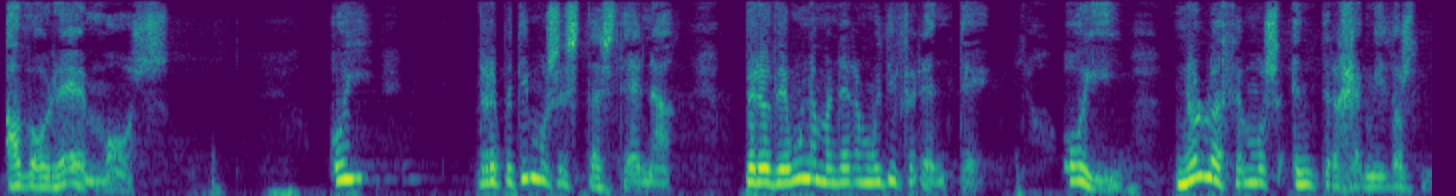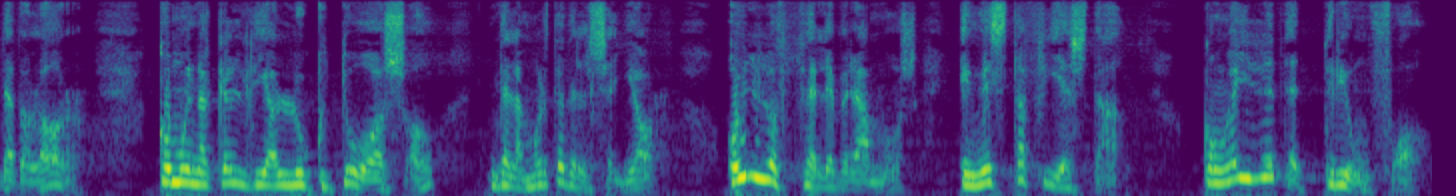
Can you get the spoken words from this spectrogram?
adoremos. Hoy repetimos esta escena, pero de una manera muy diferente. Hoy no lo hacemos entre gemidos de dolor, como en aquel día luctuoso de la muerte del Señor. Hoy lo celebramos en esta fiesta con aire de triunfo.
